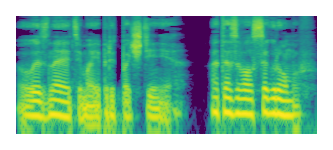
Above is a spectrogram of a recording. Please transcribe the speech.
«Вы знаете мои предпочтения», — отозвался Громов.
